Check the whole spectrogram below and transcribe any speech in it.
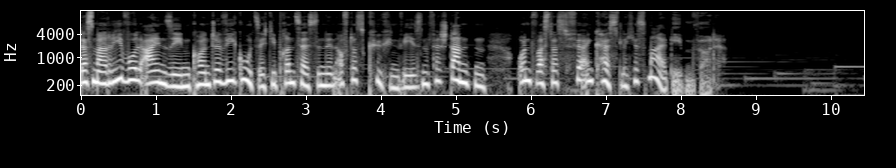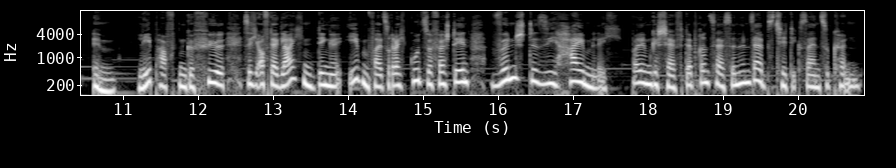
dass Marie wohl einsehen konnte, wie gut sich die Prinzessinnen auf das Küchenwesen verstanden und was das für ein köstliches Mahl geben würde. Im lebhaften Gefühl, sich auf dergleichen Dinge ebenfalls recht gut zu verstehen, wünschte sie heimlich, bei dem Geschäft der Prinzessinnen selbst tätig sein zu können.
